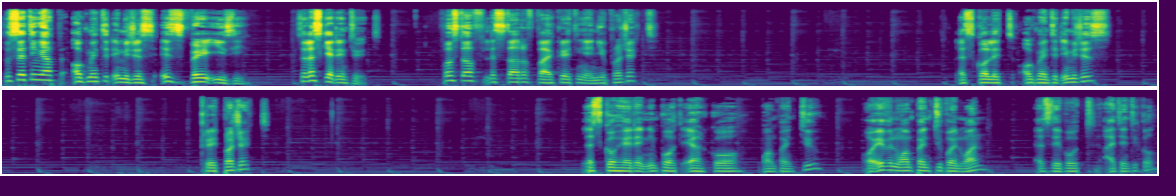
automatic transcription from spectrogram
So setting up augmented images is very easy. So let's get into it. First off, let's start off by creating a new project. Let's call it augmented images. Create project. Let's go ahead and import ARCore 1.2 or even 1.2.1 as they're both identical.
